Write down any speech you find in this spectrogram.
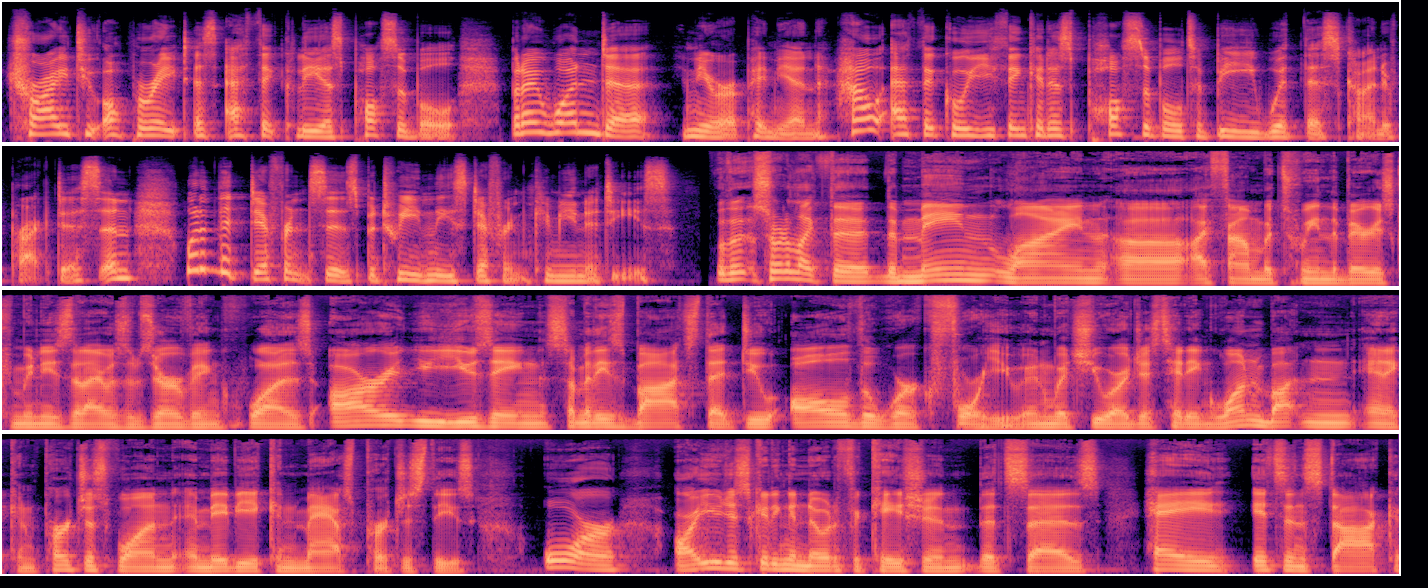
try to operate as ethically as possible. But I wonder, in your opinion, how ethical you think it is possible to be with this kind of practice, and what are the differences between these different communities? Well, the, sort of like the the main line uh, I found between the various communities that I was observing was: Are you using some of these bots that do all the work for you, in which you are just hitting one button and it can purchase one, and maybe it can mass purchase these? Or are you just getting a notification that says, "Hey, it's in stock.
